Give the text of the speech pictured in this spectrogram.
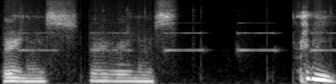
Very nice. Very, very nice.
